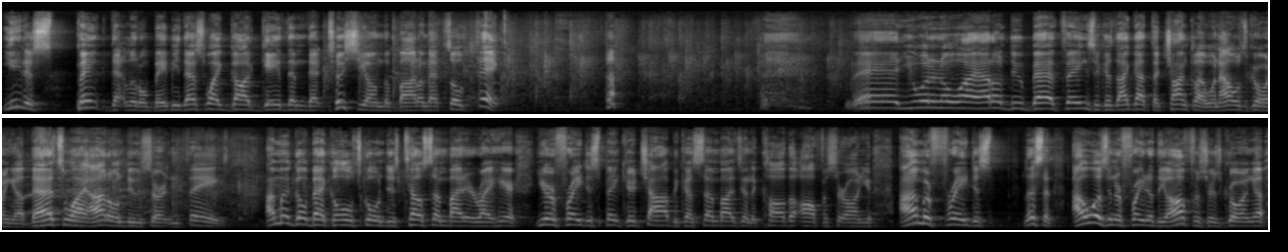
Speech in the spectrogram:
You need to spank that little baby. That's why God gave them that tushy on the bottom that's so thick. Man, you want to know why I don't do bad things? Because I got the chancla when I was growing up. That's why I don't do certain things. I'm going to go back old school and just tell somebody right here you're afraid to spank your child because somebody's going to call the officer on you. I'm afraid to. Listen, I wasn't afraid of the officers growing up.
